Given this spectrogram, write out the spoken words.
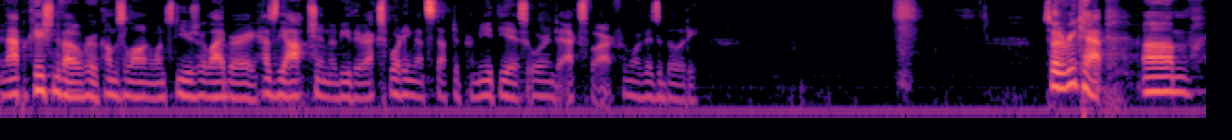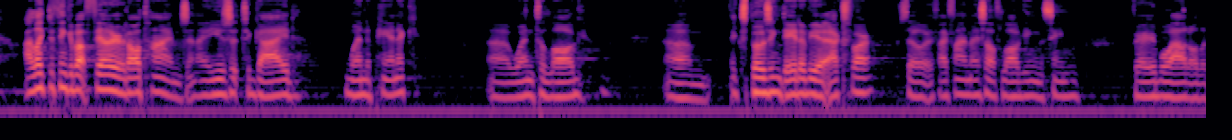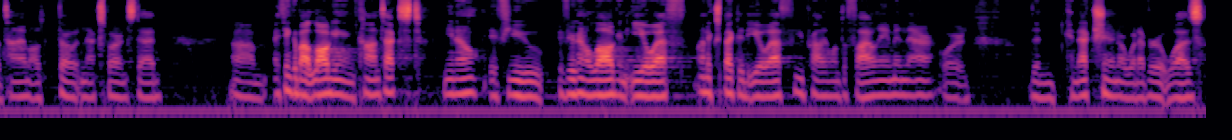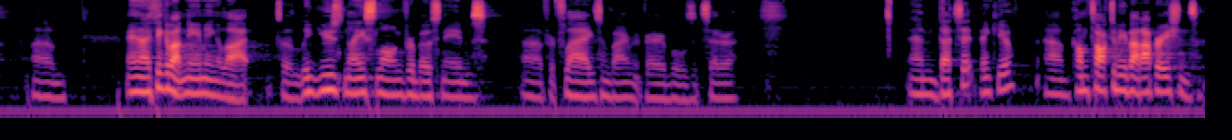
an application developer who comes along and wants to use your library has the option of either exporting that stuff to Prometheus or into expvar for more visibility. So, to recap, um, I like to think about failure at all times, and I use it to guide when to panic, uh, when to log, um, exposing data via expvar. So, if I find myself logging the same variable out all the time, I'll throw it in expvar instead. Um, I think about logging in context. You know, if, you, if you're going to log an EOF, unexpected EOF, you probably want the file name in there or the connection or whatever it was. Um, and I think about naming a lot. So use nice long verbose names uh, for flags, environment variables, etc. And that's it. Thank you. Um, come talk to me about operations.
